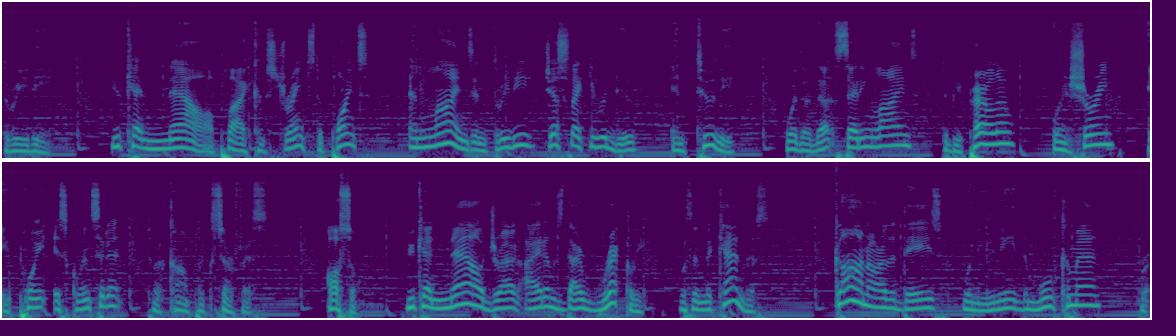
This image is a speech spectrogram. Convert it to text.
3D. You can now apply constraints to points and lines in 3D just like you would do in 2D, whether that's setting lines to be parallel or ensuring a point is coincident to a complex surface. Also, you can now drag items directly within the canvas. Gone are the days when you need the move command for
